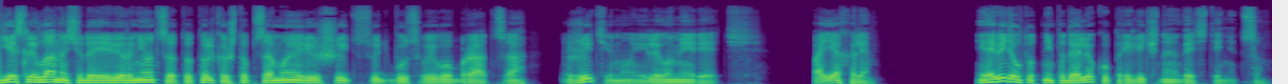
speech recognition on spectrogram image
Если Лана сюда и вернется, то только чтоб самой решить судьбу своего братца, жить ему или умереть. Поехали. Я видел тут неподалеку приличную гостиницу.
